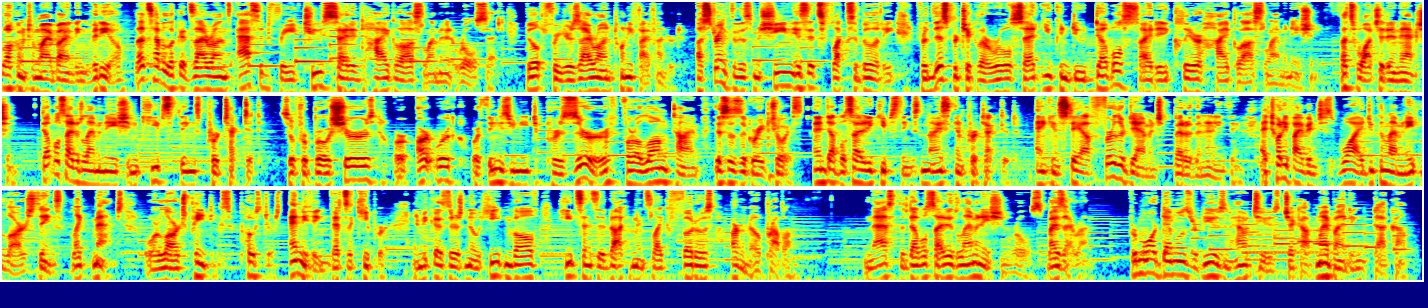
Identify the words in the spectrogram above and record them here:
Welcome to MyBinding video. Let's have a look at Xyron's acid-free two-sided high-gloss laminate roll set, built for your Xyron 2500. A strength of this machine is its flexibility. For this particular roll set, you can do double-sided clear high-gloss lamination. Let's watch it in action. Double-sided lamination keeps things protected. So for brochures or artwork or things you need to preserve for a long time, this is a great choice. And double-sided keeps things nice and protected and can stay off further damage better than anything. At 25 inches wide, you can laminate large things like maps or large paintings, posters, anything that's a keeper. And because there's no heat involved, heat-sensitive documents like photos are no problem. And that's the double-sided lamination rolls by Xyron. For more demos, reviews, and how-tos, check out mybinding.com.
